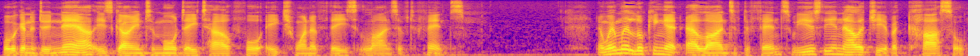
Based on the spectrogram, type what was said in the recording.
What we're going to do now is go into more detail for each one of these lines of defense. Now when we're looking at our lines of defense, we use the analogy of a castle.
